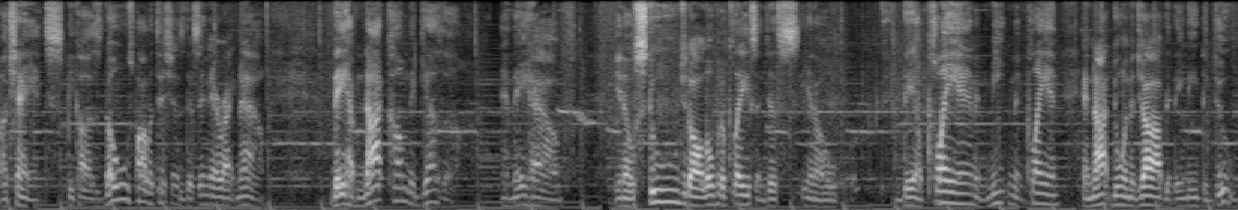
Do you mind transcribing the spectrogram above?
a chance because those politicians that's in there right now, they have not come together and they have, you know, stooged all over the place and just, you know, they are playing and meeting and playing and not doing the job that they need to do.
